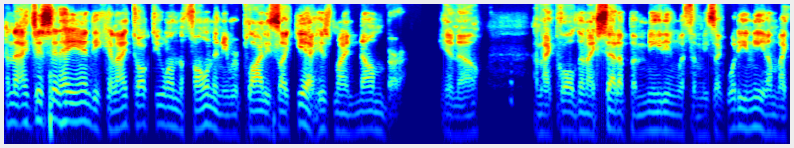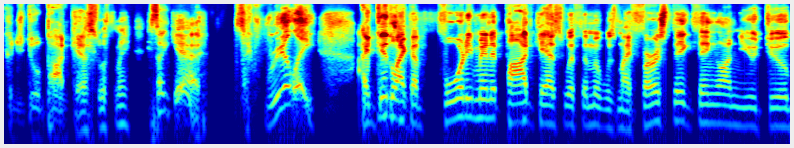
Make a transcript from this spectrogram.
And I just said, Hey, Andy, can I talk to you on the phone? And he replied, He's like, Yeah, here's my number, you know? And I called and I set up a meeting with him. He's like, What do you need? I'm like, Could you do a podcast with me? He's like, Yeah. It's like, really? I did like a 40 minute podcast with him. It was my first big thing on YouTube.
